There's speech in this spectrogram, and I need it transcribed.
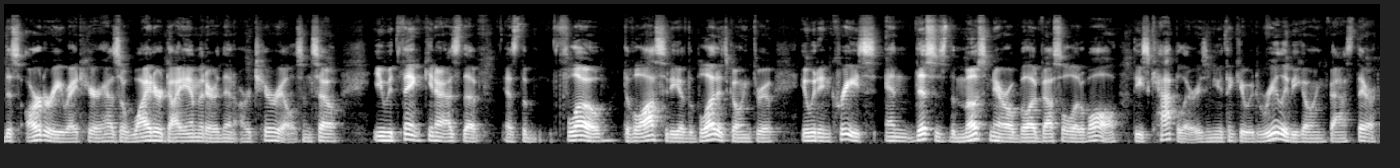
this artery right here has a wider diameter than arterioles, and so you would think, you know, as the as the flow, the velocity of the blood is going through, it would increase. And this is the most narrow blood vessel of all, these capillaries, and you think it would really be going fast there.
